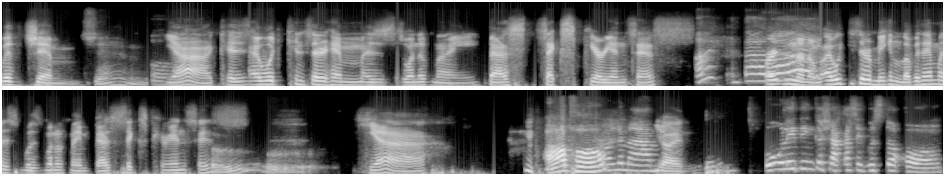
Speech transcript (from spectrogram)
With Jim. Jim. Oh. Yeah, because I would consider him as one of my best sex experiences. Ay, ang Or no, no, I would consider making love with him as was one of my best experiences. Oh. Yeah, Apo? Ano naman, yun. uulitin ko siya kasi gusto ko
